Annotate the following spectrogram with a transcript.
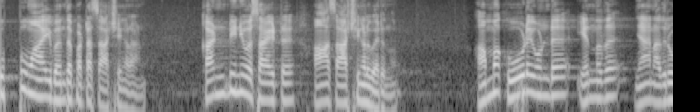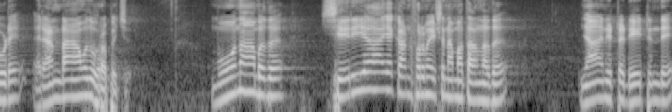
ഉപ്പുമായി ബന്ധപ്പെട്ട സാക്ഷ്യങ്ങളാണ്. കണ്ടിന്യൂസ് ആയിട്ട് ആ സാക്ഷ്യങ്ങൾ വരുന്നു. അമ്മ കൂടെയുണ്ട് എന്നത് ഞാൻ അതിലൂടെ രണ്ടാമത് ഉറപ്പിച്ചു. മൂന്നാമത് ശരിയായ കൺഫർമേഷൻ അമ്മ തന്നത് ഞാനിട്ട ഡേറ്റിന്റെ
